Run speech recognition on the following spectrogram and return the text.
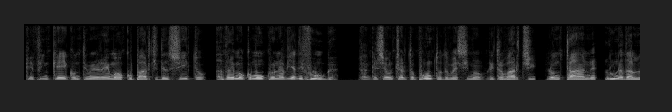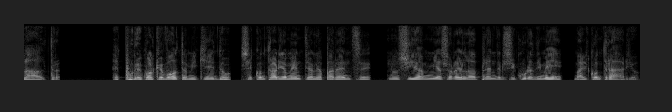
che finché continueremo a occuparci del sito avremo comunque una via di fuga, anche se a un certo punto dovessimo ritrovarci lontane l'una dall'altra. Eppure qualche volta mi chiedo se, contrariamente alle apparenze, non sia mia sorella a prendersi cura di me, ma il contrario.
